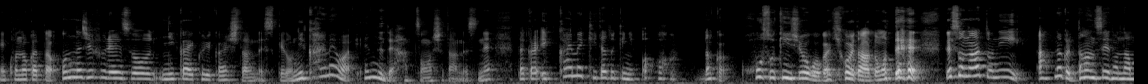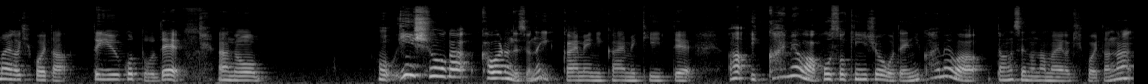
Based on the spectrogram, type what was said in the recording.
えこの方、同じフレーズを2回繰り返したんですけど、2回目は N で発音してたんですね。だから1回目聞いた時に、あ、あ、なんか放送禁止用語が聞こえたと思って、で、その後に、あ、なんか男性の名前が聞こえたっていうことで、あの、印象が変わるんですよね。1回目、2回目聞いて、あ、1回目は放送禁止用語で、2回目は男性の名前が聞こえたなっ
